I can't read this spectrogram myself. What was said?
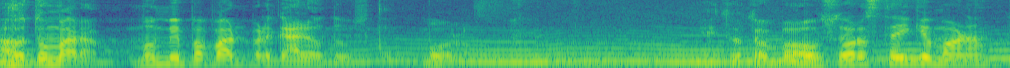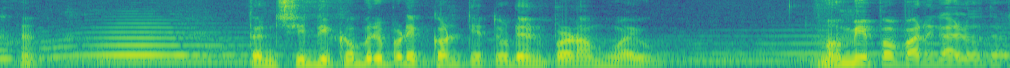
હવે તમારા મમ્મી પપ્પાને પણ ગાળો દઉં બોલો. એ તો તો બહુ સરસ થઈ ગયો માણા. તને સીધી ખબર પડે? કંઠી તોડીને પ્રણામ હું આવ્યું. મમ્મી પપ્પાને ગાળ્યો દર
